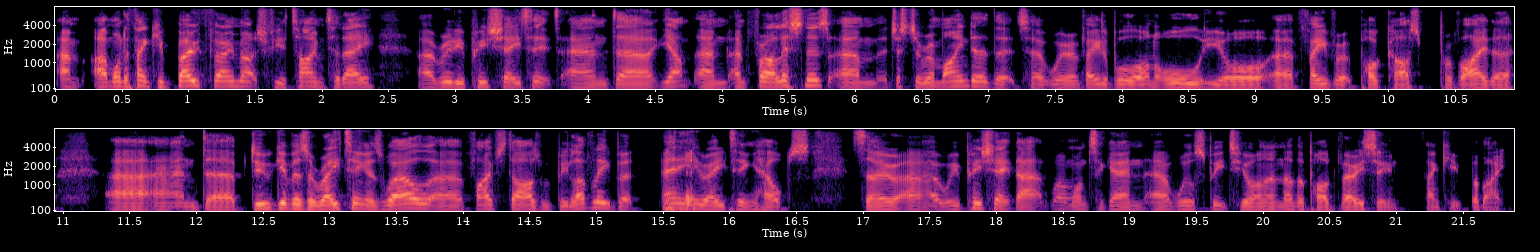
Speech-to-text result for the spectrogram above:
um, I want to thank you both very much for your time today. I really appreciate it. And uh, yeah, and, and for our listeners, um, just a reminder that uh, we're available on all your uh, favorite podcast provider, uh, and uh, do give us a rating as well. Uh, five stars would be lovely, but any rating helps. So we appreciate that. And once again, we'll speak to you on another pod very soon. Thank you. Bye bye.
